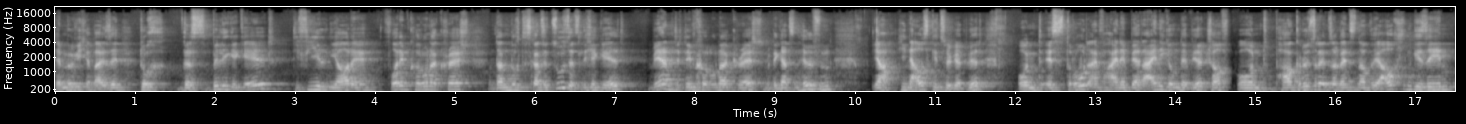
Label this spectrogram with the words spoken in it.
der möglicherweise durch das billige Geld, die vielen Jahre vor dem Corona-Crash und dann durch das ganze zusätzliche Geld während dem Corona-Crash mit den ganzen Hilfen ja, hinausgezögert wird. Und es droht einfach eine Bereinigung der Wirtschaft. Und ein paar größere Insolvenzen haben wir ja auch schon gesehen,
